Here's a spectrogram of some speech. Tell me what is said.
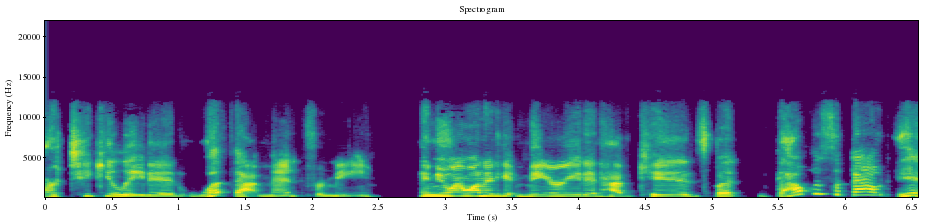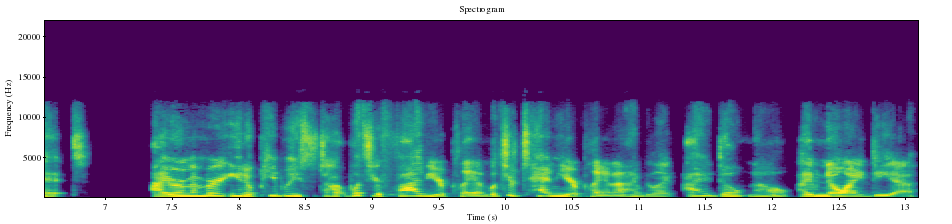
articulated what that meant for me. I knew I wanted to get married and have kids, but that was about it. I remember, you know, people used to talk, what's your five year plan? What's your 10 year plan? And I'd be like, I don't know. I have no idea.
